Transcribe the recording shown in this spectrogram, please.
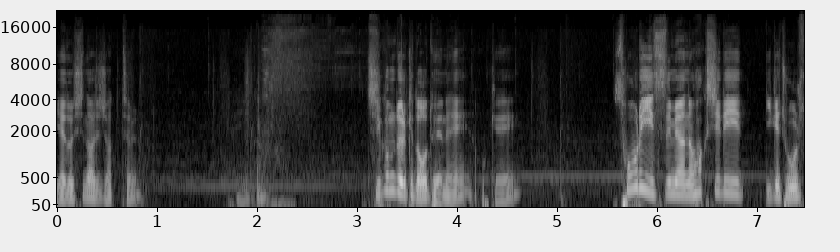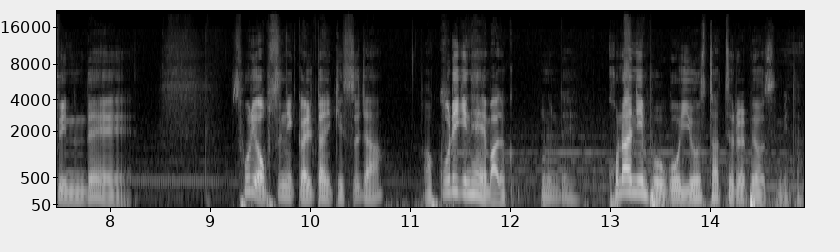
얘도 시너지 셔틀 얘가 지금도 이렇게 넣어도 되네 오케이 소리 있으면 확실히 이게 좋을 수 있는데 소리 없으니까 일단 이렇게 쓰자 어 꿀이긴 해 맞아 꾸는데 코나님 보고 이온 스타트를 배웠습니다.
